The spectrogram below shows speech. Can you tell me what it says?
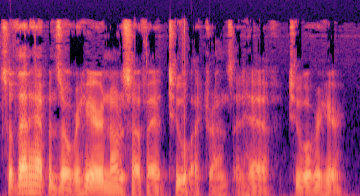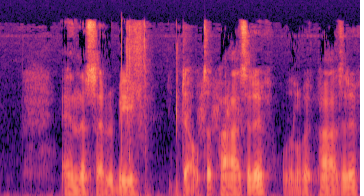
So if that happens over here, notice how if I had 2 electrons, I'd have 2 over here, and this side would be delta positive, a little bit positive,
